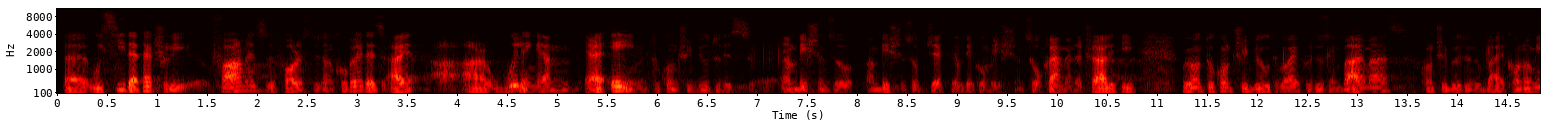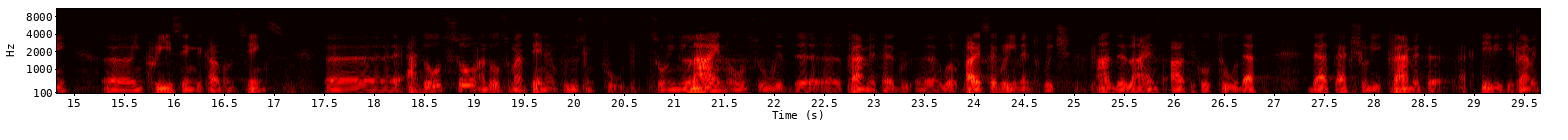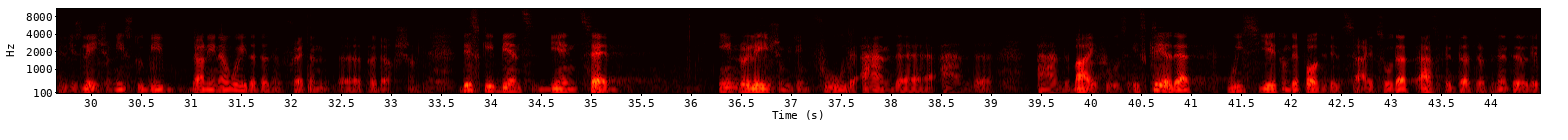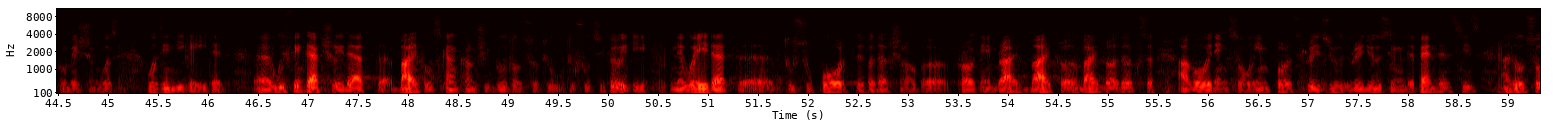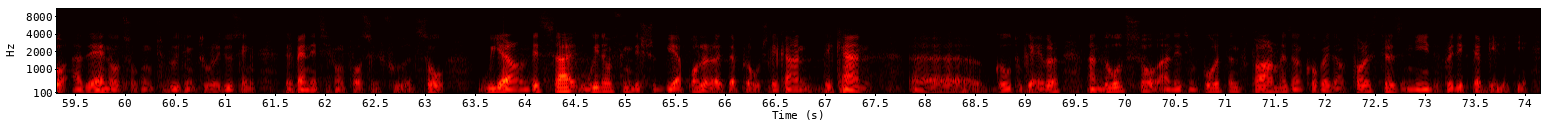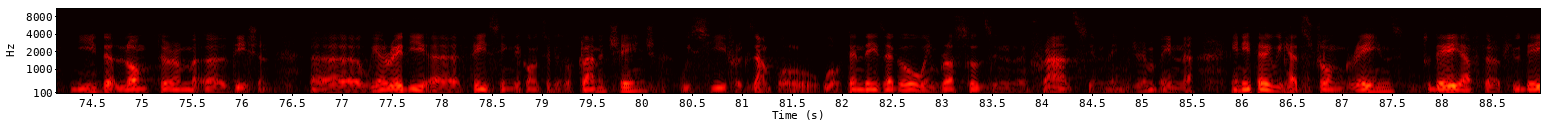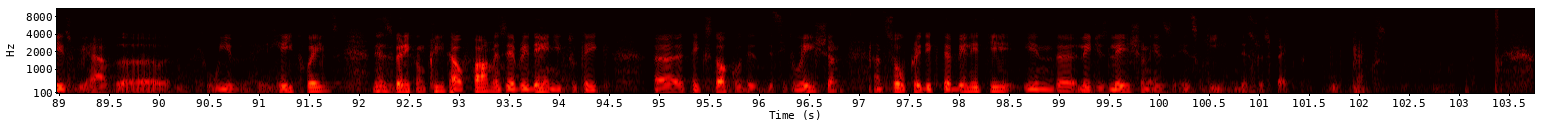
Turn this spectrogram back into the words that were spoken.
uh, we see that actually farmers, foresters, and cooperatives are, are willing and aim to contribute to this ambitious, ambitious objective of the Commission. So climate neutrality, we want to contribute by producing biomass, contributing to bioeconomy, uh, increasing the carbon sinks, uh, and also and also maintaining and producing food. So in line also with the uh, climate, uh, well, Paris Agreement, which underlines Article 2 that that actually climate activity, climate legislation needs to be done in a way that doesn't threaten uh, production. This being, being said, in relation between food and, uh, and, uh, and biofuels, it's clear that we see it on the positive side, so that aspect that representative of the Commission was, was indicated. Uh, we think actually that uh, can contribute also to, to food security in a way that uh, to support the production of uh, protein by, byproducts, avoiding so imports, redu reducing dependencies, and also at the end also contributing to reducing dependency from fossil fuels. So we are on this side. We don't think there should be a polarized approach. They can, they can go together. And also, and it's important, farmers and cooperatives and foresters need predictability, need long-term uh, vision. Uh, we are already uh, facing the consequence of climate change. We see, for example, well, 10 days ago in Brussels, in, in France, in, in, in, uh, in, Italy, we had strong rains. Today, after a few days, we have uh, heat waves. This is very concrete how farmers every day need to take uh, take stock of the, the, situation. And so predictability in the legislation is, is key in this respect. Thanks.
